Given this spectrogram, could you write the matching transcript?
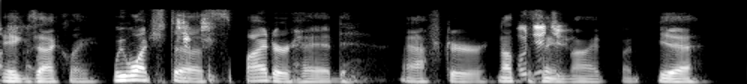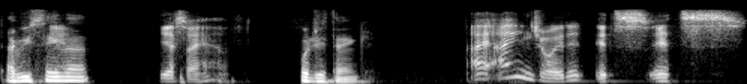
exactly. We watched uh, Spiderhead after, not Oh, the same you? night, but yeah. Have you seen Yeah. that? yes, I have. What do you think? I, I enjoyed it. It's it's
